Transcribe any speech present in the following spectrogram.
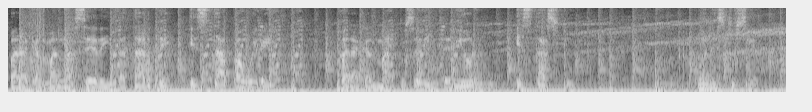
Para calmar la sed e hidratarte, está Powerade. Para calmar tu sed interior, estás tú. ¿Cuál es tu sed?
